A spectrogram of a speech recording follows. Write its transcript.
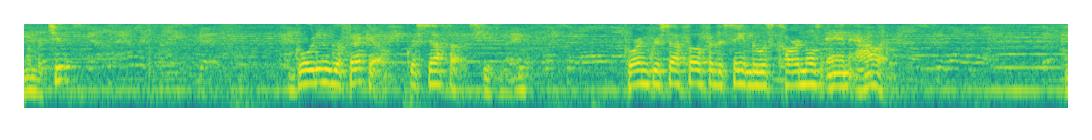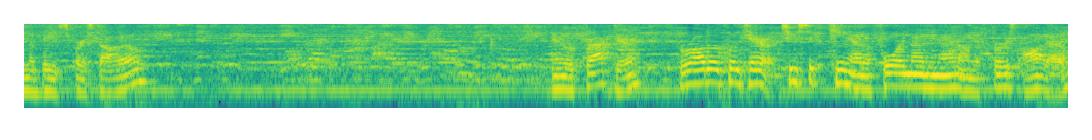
Number two. Gordon Grifecko. Graceffo, excuse me. Gordon Graceffo for the St. Louis Cardinals and Allen. On the base first auto. And refractor, Geraldo Quintero, 216 out of 499 on the first auto.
